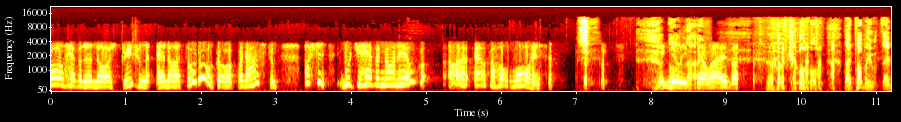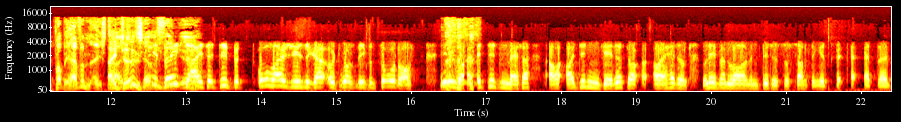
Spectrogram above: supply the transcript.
all having a nice drink, and, and I thought, oh, I'll go up and ask them. I said, "Would you have a non-alcohol uh, wine?" he oh, nearly no. fell over. of course, they probably they probably have them these days. They do. That's the other Yeah, thing, these yeah. days they did, but all those years ago it wasn't even thought of. Anyway, it didn't matter. I, I didn't get it. I, I had a lemon, lime, and bitters or something at at the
